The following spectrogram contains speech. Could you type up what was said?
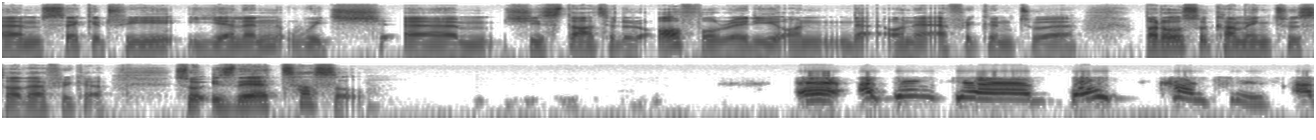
um, Secretary Yellen, which um, she started it off already on the, on an African tour, but also coming to South Africa. So, is there a tussle? Uh, I think uh, both countries are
